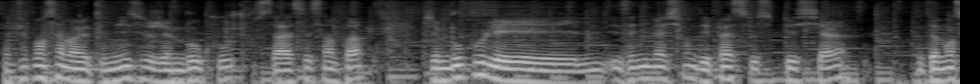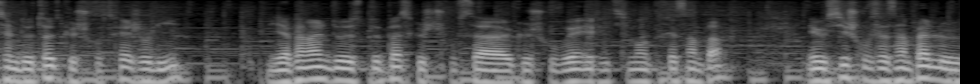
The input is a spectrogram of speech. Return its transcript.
ça me fait penser à Mario Tennis, j'aime beaucoup, je trouve ça assez sympa. J'aime beaucoup les, animations des passes spéciales, notamment celle de Todd que je trouve très jolie. Il y a pas mal de, passes que je trouve ça que je trouverais effectivement très sympa. Et aussi je trouve ça sympa le,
